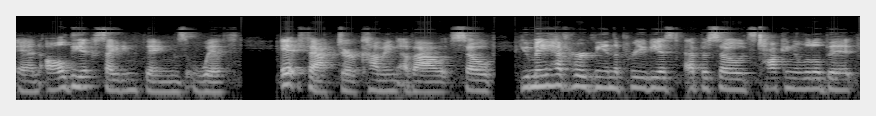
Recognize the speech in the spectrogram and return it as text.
and all the exciting things with It Factor coming about. So you may have heard me in the previous episodes talking a little bit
